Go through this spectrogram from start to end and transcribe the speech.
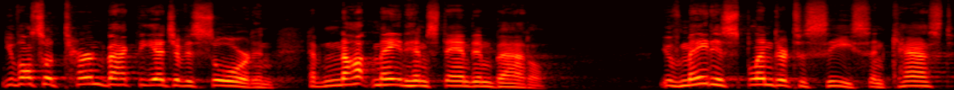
You've also turned back the edge of his sword and have not made him stand in battle. You've made his splendor to cease and cast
